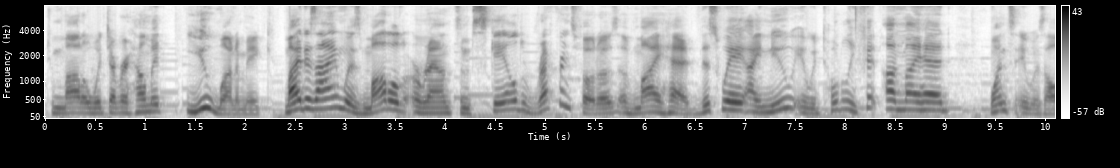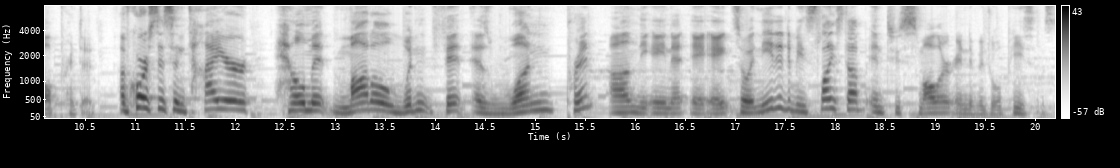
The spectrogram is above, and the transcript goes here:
to model whichever helmet you want to make. My design was modeled around some scaled reference photos of my head. This way I knew it would totally fit on my head once it was all printed. Of course, this entire helmet model wouldn't fit as one print on the ANET A8, so it needed to be sliced up into smaller individual pieces.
